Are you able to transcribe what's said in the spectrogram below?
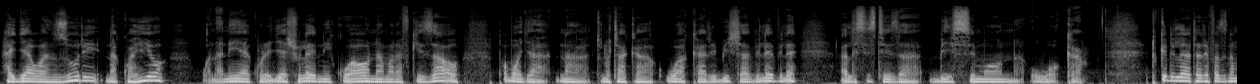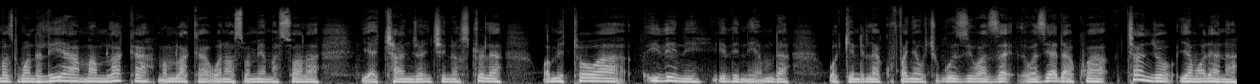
haijawa nzuri, na kwa hiyo wanania kurejea shuleni kuwaona marafiki zao pamoja na tunataka wakaribisha vilevile, alisisitiza Bi Simon Walker. Tukiendelea taarifa zile ambazo tumeandalia, mamlaka mamlaka wanaosimamia maswala ya chanjo nchini Australia wametoa idhini idhini ya muda wakiendelea kufanya uchunguzi wa ziada kwa chanjo ya Moderna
